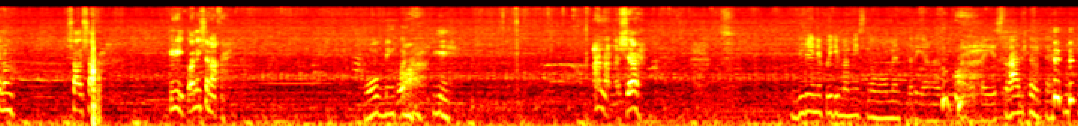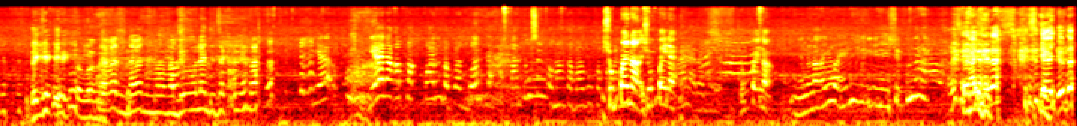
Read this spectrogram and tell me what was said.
Kanang sa sa. Kini ko ani siya na. Huwag din ko. Ah, sige. Ana na siya. Dili ni pwede ma-miss ng moment dari ang kay struggle. Dagi kini sa bang. dapat dapat ma- maduulan dyan sa camera. Ya, ya nakapakpan papagbuan ta. Kantusan pa man kabago ka. Isumpay na, isumpay na. Ah, rami. Sumpay na. Yan na na kayo. Ay, isip ko na. Na. Sigayo na. Sige ayuda.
